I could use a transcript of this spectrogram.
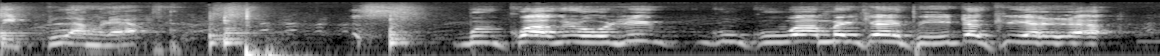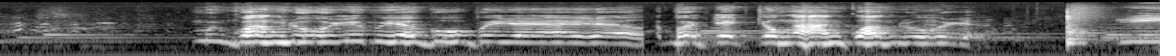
ปิดเครื่องแล้ว มึงควังรู้สิกูกูว่าไม่ใช่ผีตะเคียนแล้ว มึงควังรู้สิเมียกูไปไหนแล้วประเทศจงอางควังรู้สิ ดี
